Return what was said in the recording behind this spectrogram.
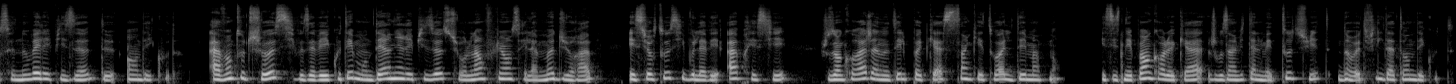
ce nouvel épisode de En découdre. Avant toute chose, si vous avez écouté mon dernier épisode sur l'influence et la mode durable, et surtout si vous l'avez apprécié, je vous encourage à noter le podcast 5 étoiles dès maintenant. Et si ce n'est pas encore le cas, je vous invite à le mettre tout de suite dans votre file d'attente d'écoute.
